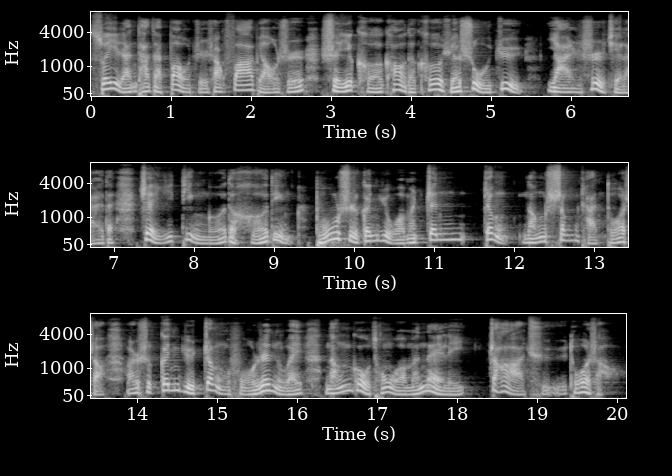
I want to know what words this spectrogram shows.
虽然它在报纸上发表时是以可靠的科学数据演示起来的，这一定额的核定不是根据我们真正能生产多少，而是根据政府认为能够从我们那里榨取多少。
